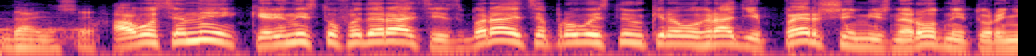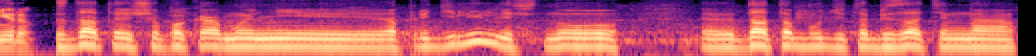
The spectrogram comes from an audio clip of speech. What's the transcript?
дальше. А восени керівництво федерації збирається провести у Кіровограді перший міжнародний турнір. С датой еще пока мы не определились, но э, дата будет обязательно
